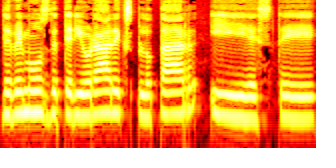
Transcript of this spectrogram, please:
debemos deteriorar, explotar y este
